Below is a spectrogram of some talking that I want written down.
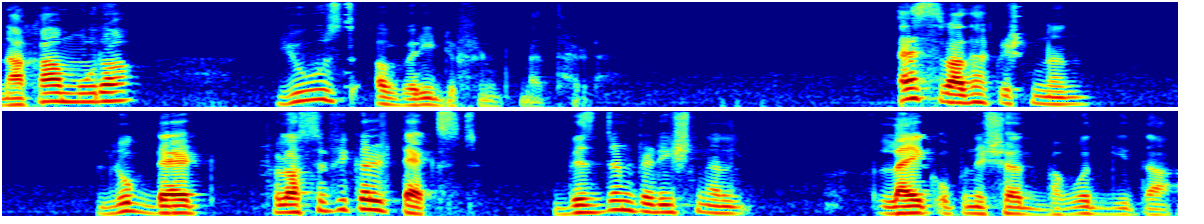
Nakamura used a very different method. S. Radhakrishnan looked at philosophical text, wisdom traditional like Upanishad, Bhagavad Gita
